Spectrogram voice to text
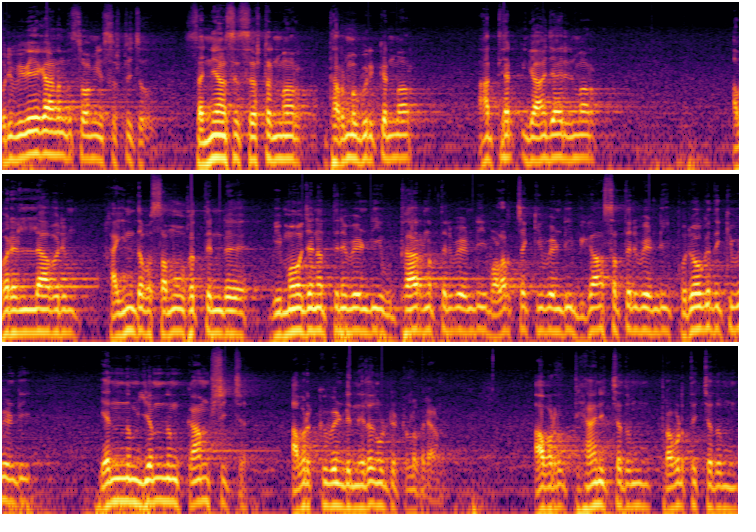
ഒരു വിവേകാനന്ദ സ്വാമിയെ സൃഷ്ടിച്ചത്. സന്യാസി ശ്രേഷ്ഠന്മാർ ധർമ്മഗുരുക്കന്മാർ ആധ്യാത്മിക ആചാര്യന്മാർ. അവരെല്ലാവരും ഹൈന്ദവ സമൂഹത്തിന്റെ വിമോചനത്തിന് വേണ്ടി ഉദ്ധാരണത്തിന് വേണ്ടി വളർച്ചയ്ക്ക് വേണ്ടി വികാസത്തിന് വേണ്ടി പുരോഗതിക്ക് വേണ്ടി എന്നും എന്നും കാംക്ഷിച്ച് അവർക്ക് വേണ്ടി നിലനിട്ടിട്ടുള്ളവരാണ് അവർ ധ്യാനിച്ചതും പ്രവർത്തിച്ചതും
